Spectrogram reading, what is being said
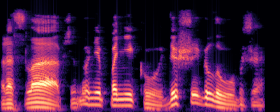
Расслабься, ну не паникуй, дыши глубже.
